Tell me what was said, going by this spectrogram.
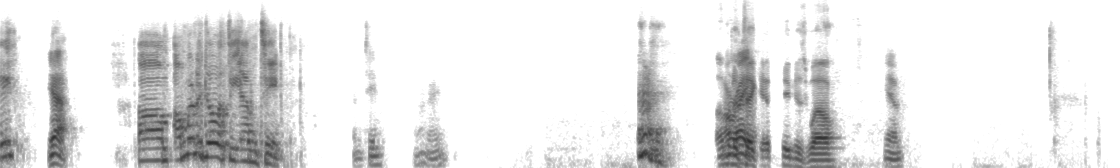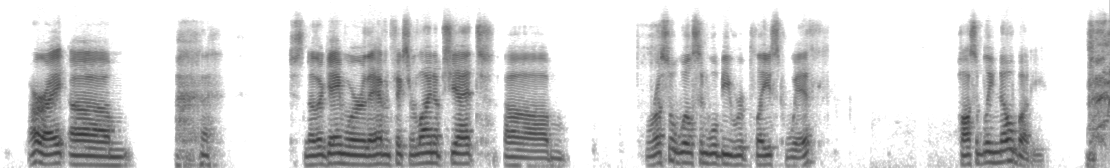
Me? Yeah, Um, I'm going to go with the M team. M team. All right. I'm going right. to take M team as well. Yeah. All right. Um, just another game where they haven't fixed their lineups yet. Um, Russell Wilson will be replaced with possibly nobody.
